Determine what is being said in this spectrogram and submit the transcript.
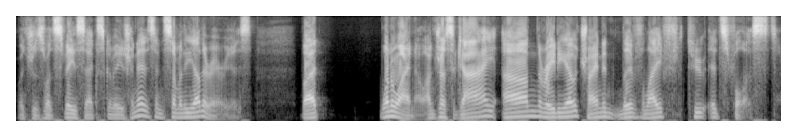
which is what space excavation is, in some of the other areas. But what do I know? I'm just a guy on the radio trying to live life to its fullest.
